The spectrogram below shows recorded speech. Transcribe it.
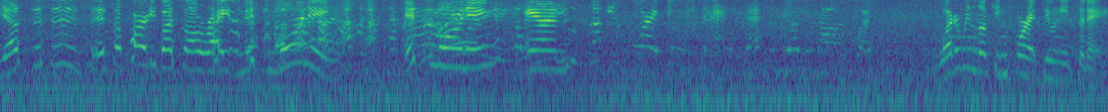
Yes, this is. It's a party bus, all right, and it's morning. It's morning, and Who's looking for a duty today? That's a million dollar question. what are we looking for at Dooney today?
